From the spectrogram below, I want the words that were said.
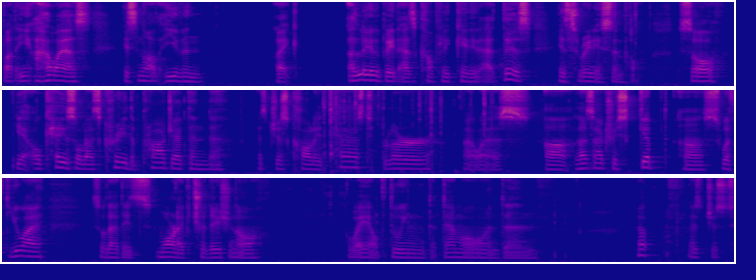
but in iOS it's not even like a little bit as complicated as this. It's really simple. So yeah okay so let's create the project and uh, let's just call it test blur iOS. Uh, let's actually skip uh, Swift UI so that it's more like traditional way of doing the demo and then oh, let's just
